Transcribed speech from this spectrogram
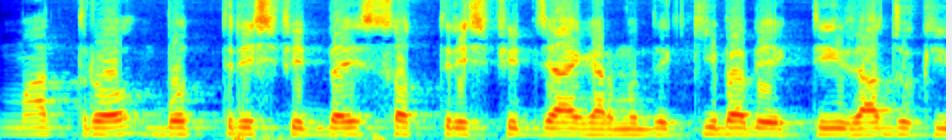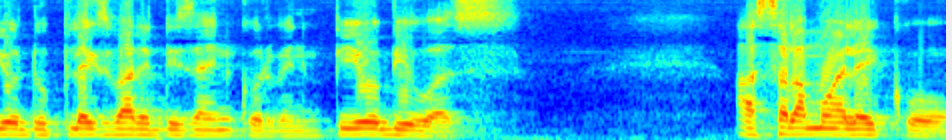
মাত্র বত্রিশ ফিট বাই ছত্রিশ ফিট জায়গার মধ্যে কীভাবে একটি রাজকীয় ডুপ্লেক্স বাড়ি ডিজাইন করবেন? প্রিয় বিওয়াস আসসালামু আলাইকুম।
